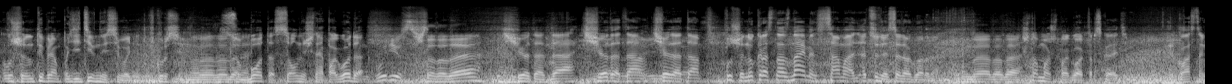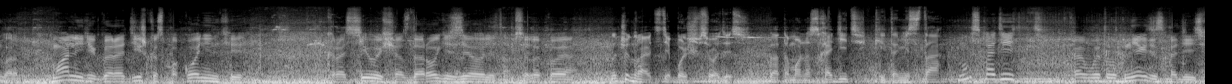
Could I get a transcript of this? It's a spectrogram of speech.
Слушай, ну ты прям позитивный сегодня, ты в курсе? Ну да-да-да. Суббота, солнечная погода. Гурьев что-то, да? Что-то, да, что-то там, что-то там. Слушай, ну Краснознаменск, самое отсюда, с этого города. Да, да, да. Что можешь про город рассказать? Классный город. Маленький городишко, спокойненький. Красиво сейчас дороги сделали, там все такое. Ну, что нравится тебе больше всего здесь? Куда-то можно сходить, какие-то места. Ну, сходить, как бы тут негде сходить.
